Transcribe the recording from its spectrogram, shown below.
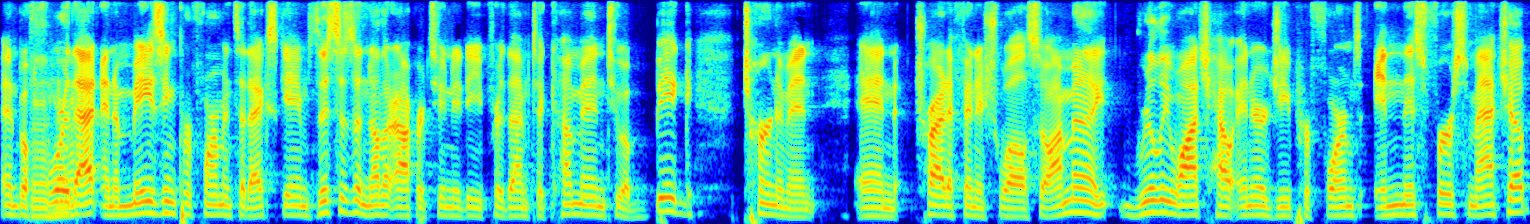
and before that, an amazing performance at X Games. This is another opportunity for them to come into a big tournament and try to finish well. So I'm going to really watch how energy performs in this first matchup,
